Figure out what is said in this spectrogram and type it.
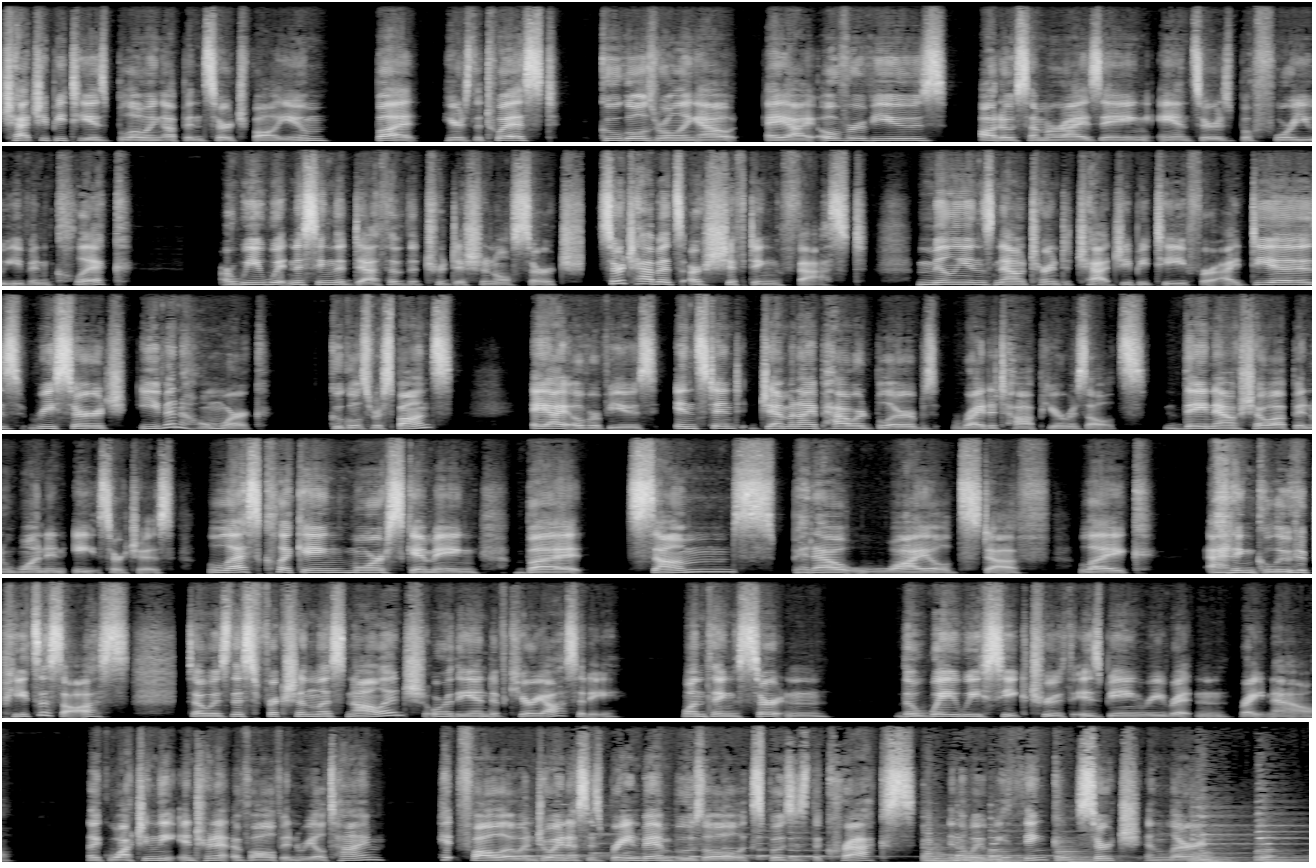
ChatGPT is blowing up in search volume, but here's the twist Google's rolling out AI overviews, auto summarizing answers before you even click. Are we witnessing the death of the traditional search? Search habits are shifting fast. Millions now turn to ChatGPT for ideas, research, even homework. Google's response? AI overviews, instant Gemini powered blurbs right atop your results. They now show up in one in eight searches. Less clicking, more skimming, but some spit out wild stuff like adding glue to pizza sauce. So, is this frictionless knowledge or the end of curiosity? One thing's certain the way we seek truth is being rewritten right now. Like watching the internet evolve in real time Hit follow and join us as Brain Bamboozle exposes the cracks in the way we think, search, and learn.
